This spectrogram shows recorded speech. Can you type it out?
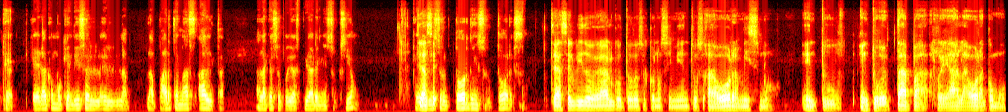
Que, era como quien dice la, parte más alta a la que se podía aspirar en instrucción. Que era el instructor de instructores. ¿Te ha servido de algo todos esos conocimientos ahora mismo en tu, en tu etapa real ahora como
